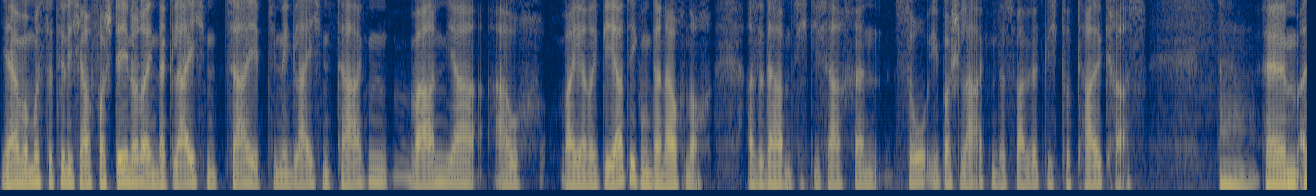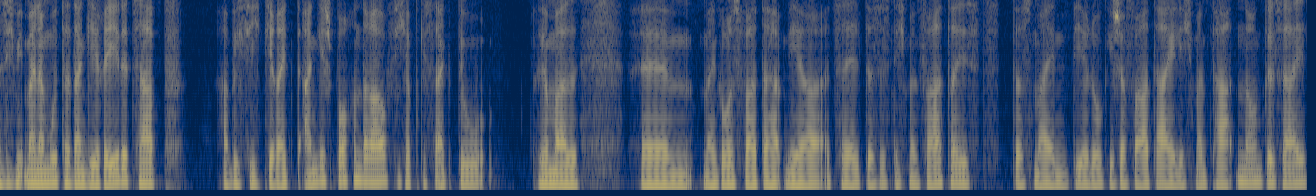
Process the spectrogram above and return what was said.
ja, man muss natürlich auch verstehen, oder? In der gleichen Zeit, in den gleichen Tagen waren ja auch, war ja eine Beerdigung dann auch noch. Also da haben sich die Sachen so überschlagen, das war wirklich total krass. Mhm. Ähm, als ich mit meiner Mutter dann geredet habe, habe ich sich direkt angesprochen darauf. Ich habe gesagt, du, hör mal, ähm, mein Großvater hat mir erzählt, dass es nicht mein Vater ist, dass mein biologischer Vater eigentlich mein Patenonkel sei.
